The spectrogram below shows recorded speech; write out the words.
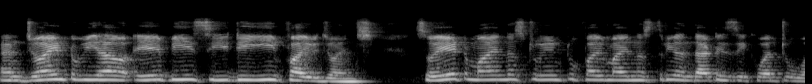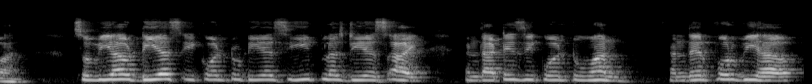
and joint we have A, B, C, D, E, five joints. So 8 minus 2 into 5 minus 3 and that is equal to 1. So we have ds equal to dse plus dsi and that is equal to 1 and therefore we have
